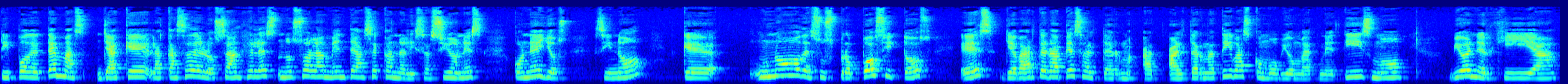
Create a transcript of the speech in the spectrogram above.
tipo de temas, ya que la Casa de los Ángeles no solamente hace canalizaciones con ellos, sino que uno de sus propósitos es llevar terapias alternativas como biomagnetismo, bioenergía,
